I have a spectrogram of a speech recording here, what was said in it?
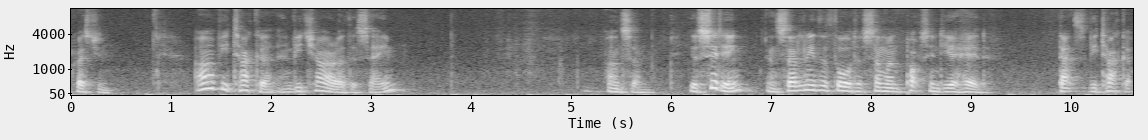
Question. Are vitakka and vichara the same? Answer. You're sitting and suddenly the thought of someone pops into your head. That's vitakka,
